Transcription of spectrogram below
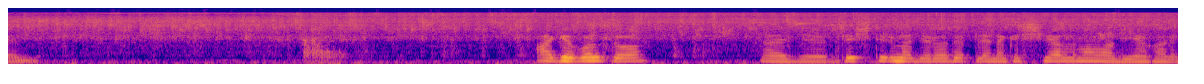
এই যে। আগে বলতো যে বৃষ্টির মাঝে রোদ উঠলে নাকি শিয়াল মামা বিয়ে করে।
